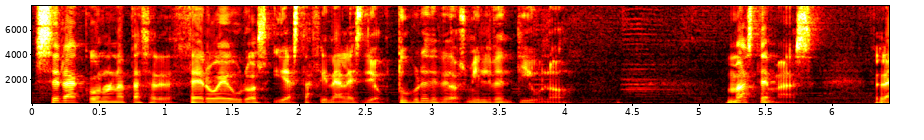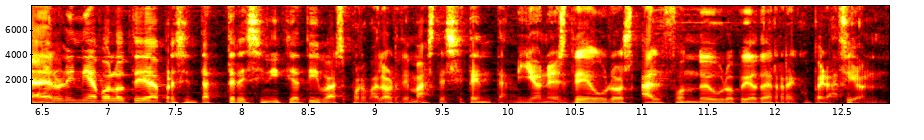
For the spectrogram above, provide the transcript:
Será con una tasa de 0 euros y hasta finales de octubre de 2021. Más temas. La aerolínea Volotea presenta tres iniciativas por valor de más de 70 millones de euros al Fondo Europeo de Recuperación.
